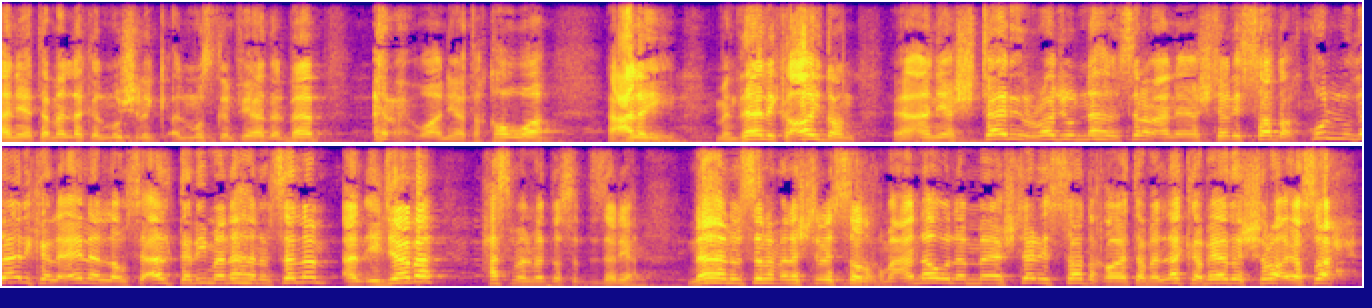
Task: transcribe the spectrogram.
أن يتملك المشرك المسلم في هذا الباب وأن يتقوى عليه. من ذلك أيضا أن يشتري الرجل نهى وسلم أن يشتري الصدق كل ذلك العلل لو سألت لما نهى وسلم؟ الإجابة حسم المادة سد الذريعة. نهى النبي صلى الله عليه وسلم أن يشتري الصدق. مع أنه لما يشتري الصدقة ويتملكها بهذا الشراء يصح.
